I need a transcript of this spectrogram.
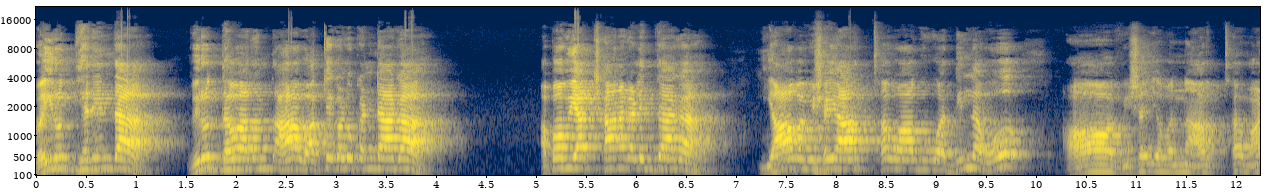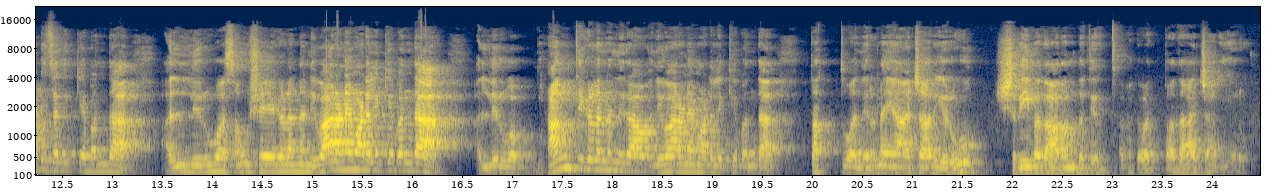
ವೈರುಧ್ಯದಿಂದ ವಿರುದ್ಧವಾದಂತಹ ವಾಕ್ಯಗಳು ಕಂಡಾಗ, ಅಪವ್ಯಾಖ್ಯಾನಗಳಿದ್ದಾಗ ಯಾವ ವಿಷಯ ಅರ್ಥವಾಗುವುದಿಲ್ಲವೋ ಆ ವಿಷಯವನ್ನು ಅರ್ಥ ಮಾಡಿಸಲಿಕ್ಕೆ ಬಂದ, ಅಲ್ಲಿರುವ ಸಂಶಯಗಳನ್ನು ನಿವಾರಣೆ ಮಾಡಲಿಕ್ಕೆ ಬಂದ, ಅಲ್ಲಿರುವ ಭ್ರಾಂತಿಗಳನ್ನು ನಿರಾ, ನಿವಾರಣೆ ಮಾಡಲಿಕ್ಕೆ ಬಂದ ತತ್ವ ನಿರ್ಣಯಾಚಾರ್ಯರು ಶ್ರೀಮದ್ ಆನಂದ ತೀರ್ಥ ಭಗವತ್ಪದಾಚಾರ್ಯರು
